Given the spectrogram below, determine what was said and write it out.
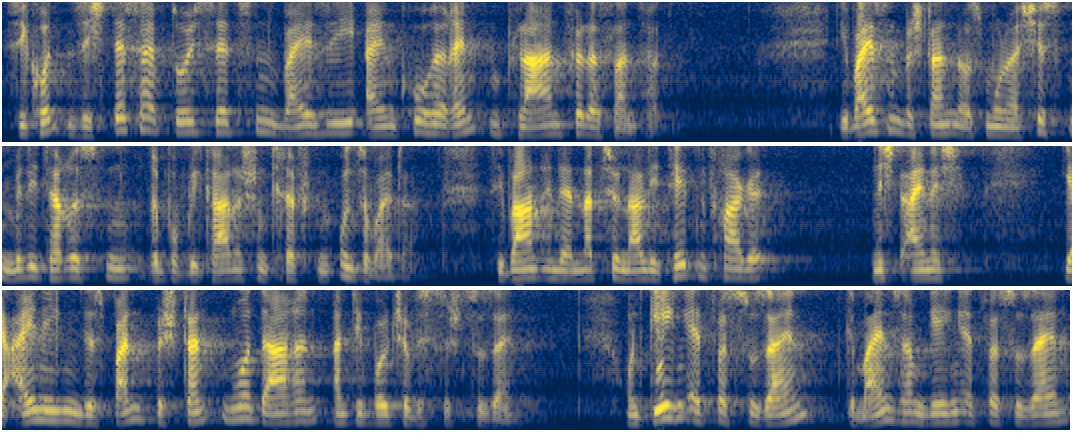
Sie konnten sich deshalb durchsetzen, weil sie einen kohärenten Plan für das Land hatten. Die Weißen bestanden aus Monarchisten, Militaristen, republikanischen Kräften und so weiter. Sie waren in der Nationalitätenfrage nicht einig. Ihr einigendes Band bestand nur darin, antibolschewistisch zu sein. Und gegen etwas zu sein, gemeinsam gegen etwas zu sein,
